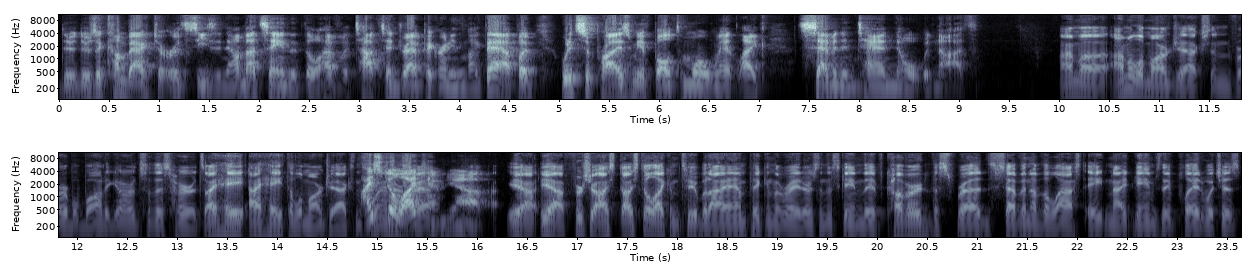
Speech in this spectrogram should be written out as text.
there, there's a comeback to earth season. Now, I'm not saying that they'll have a top 10 draft pick or anything like that, but would it surprise me if Baltimore went like seven and ten. No, it would not. I'm a I'm a Lamar Jackson verbal bodyguard, so this hurts. I hate I hate the Lamar Jackson. Slander. I still like I, him, yeah, yeah, yeah, for sure. I, I still like him too, but I am picking the Raiders in this game. They've covered the spread seven of the last eight night games they've played, which is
